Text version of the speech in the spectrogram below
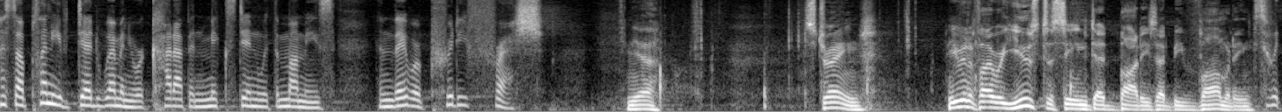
I saw plenty of dead women who were cut up and mixed in with the mummies, and they were pretty fresh. Yeah. Strange. Even if I were used to seeing dead bodies, I'd be vomiting. So it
